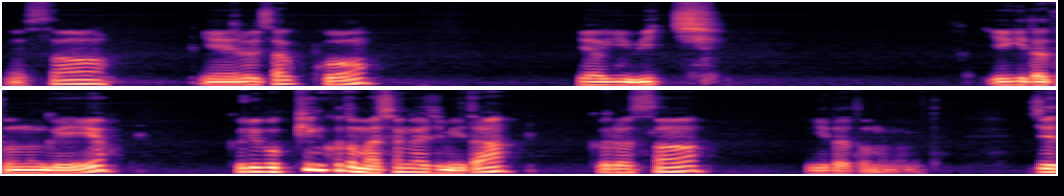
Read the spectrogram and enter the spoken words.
그래서 얘를 잡고 여기 위치 여기다 도는 거예요. 그리고 핑크도 마찬가지입니다. 끌어서 여기다 도는 겁니다. 이제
